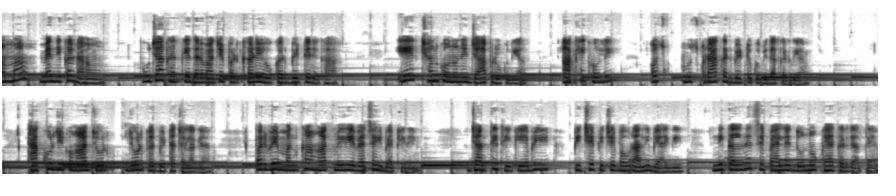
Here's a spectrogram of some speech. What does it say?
अम्मा, मैं निकल रहा हूँ। पूजा घर के दरवाजे पर खड़े होकर बेटे ने कहा, एक क्षण को उन्होंने जाप रोक दिया। आँखें खोली और मुस्कुराकर बेटे को विदा कर दिया। ठाकुर जी को हाथ जोड़ जोड़ कर बेटा चला गया, पर वे मन का हाथ में लिए वैसे ही बैठी रही। जानती थी कि अभी पीछे पीछे बहुरानी भी आएगी। निकलने से पहले दोनों कह कर जाते हैं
